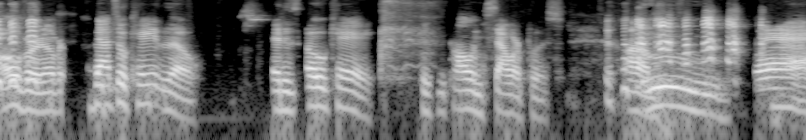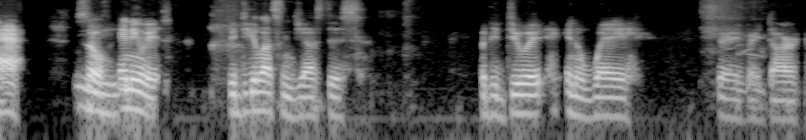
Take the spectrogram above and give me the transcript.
over and over. That's okay though. It is okay. Because we call him sourpuss. Um, yeah. So, anyways, they deal us injustice, but they do it in a way very, very dark.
